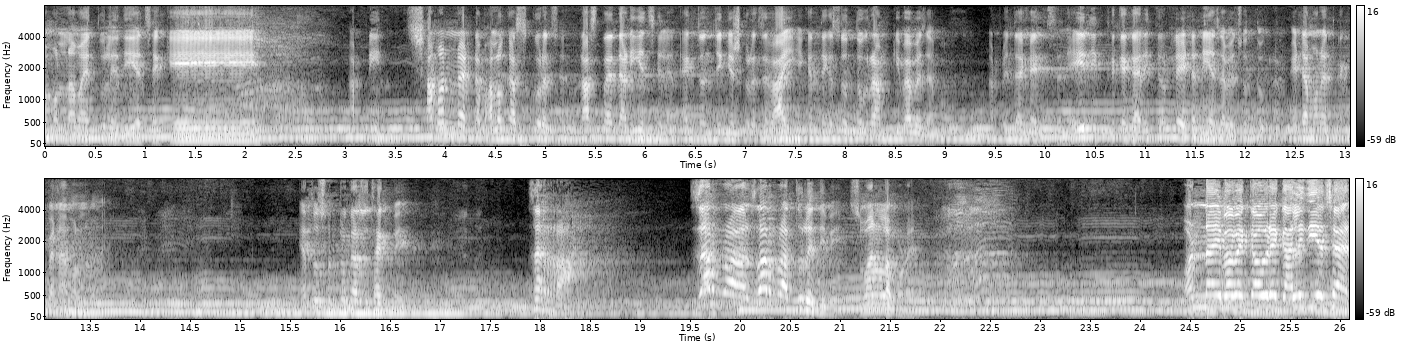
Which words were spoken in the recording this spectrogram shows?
আমল নামায় তুলে দিয়েছে কে আপনি সামান্য একটা ভালো কাজ করেছেন রাস্তায় দাঁড়িয়েছিলেন একজন জিজ্ঞেস করেছে ভাই এখান থেকে চোদ্দ গ্রাম কিভাবে যাব আপনি দেখাই দিচ্ছেন এই দিক থেকে গাড়িতে উঠলে এটা নিয়ে যাবে চোদ্দ গ্রাম এটা মনে থাকবে না আমল নামায় এত ছোট্ট কাজও থাকবে? জাররা। জাররা জাররা তুলে দিবে। সুবহানাল্লাহ পড়েন। অন্যায় ভাবে কাউরে গালি দিয়েছেন,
